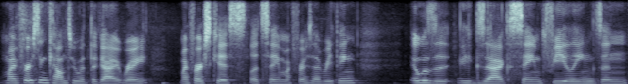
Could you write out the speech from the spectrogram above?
my first encounter with the guy, right? My first kiss, let's say, my first everything, it was the exact same feelings and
